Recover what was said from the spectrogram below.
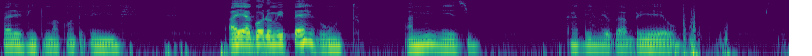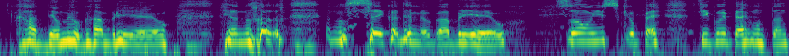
para ele vir tomar conta de mim. Aí agora eu me pergunto, a mim mesmo, cadê meu Gabriel? Cadê o meu Gabriel? Eu não, eu não sei cadê meu Gabriel. São isso que eu fico me perguntando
